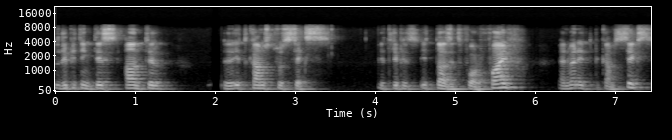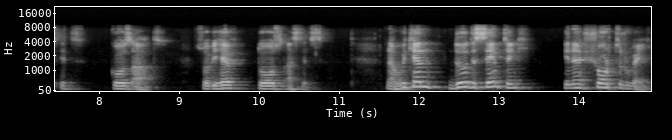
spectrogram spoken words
repeating this until uh, it comes to 6. It repeats, it does it for 5 and when it becomes 6, it goes out. So we have those asterisks. Now we can do the same thing in a shorter way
